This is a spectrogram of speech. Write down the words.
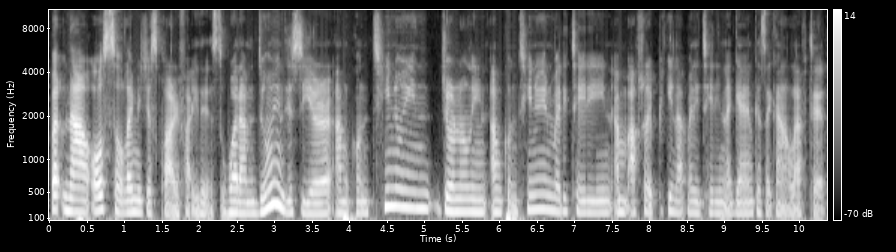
But now, also, let me just clarify this. What I'm doing this year, I'm continuing journaling, I'm continuing meditating. I'm actually picking up meditating again because I kind of left it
